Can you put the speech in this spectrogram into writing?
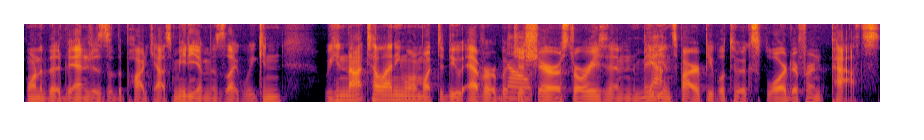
one of the advantages of the podcast medium is like we can we can not tell anyone what to do ever, but No. just share our stories and maybe Yeah. inspire people to explore different paths.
